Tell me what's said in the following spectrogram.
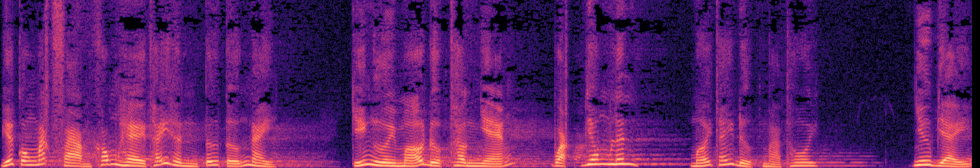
Với con mắt phàm không hề thấy hình tư tưởng này, chỉ người mở được thần nhãn hoặc vong linh mới thấy được mà thôi. Như vậy,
